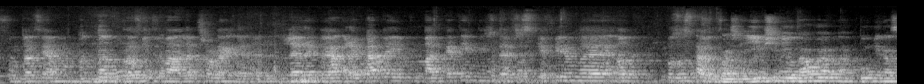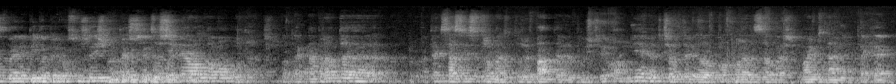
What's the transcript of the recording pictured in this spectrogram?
Fundacja Non-Profit ma lepszą re- re- re- reklamę i marketing niż te wszystkie firmy od pozostałych. Właśnie, im się nie udało, a na boomie Raspberry Pi dopiero usłyszeliśmy o tego typu to się miało komu udać, bo tak naprawdę Texas Instrument, który Pantę wypuścił, on nie chciał tego popularyzować, moim zdaniem, tak jak e,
